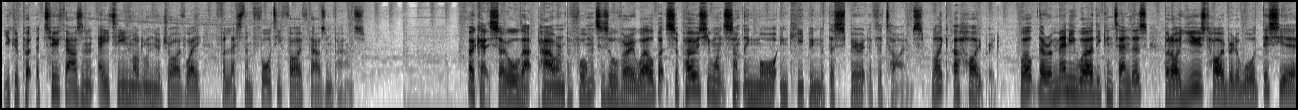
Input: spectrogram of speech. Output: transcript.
You could put a 2018 model on your driveway for less than £45,000. Okay, so all that power and performance is all very well, but suppose you want something more in keeping with the spirit of the times, like a hybrid. Well, there are many worthy contenders, but our used hybrid award this year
